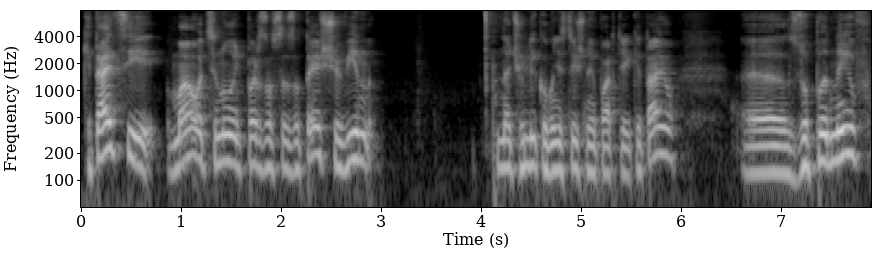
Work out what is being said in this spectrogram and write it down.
китайці Мао цінують перш за все за те, що він на чолі Комуністичної партії Китаю е, зупинив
